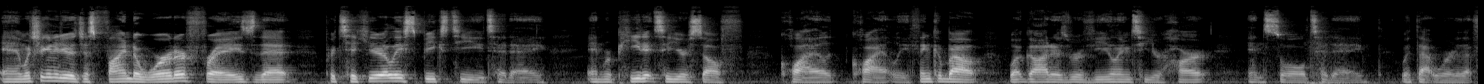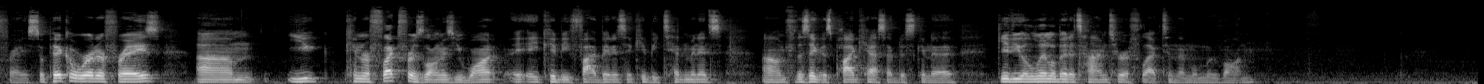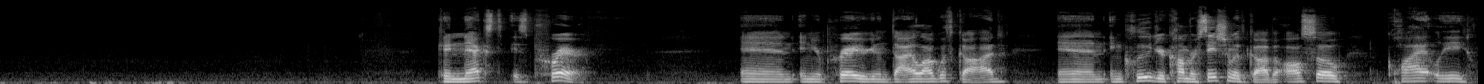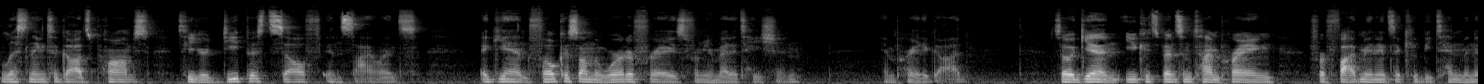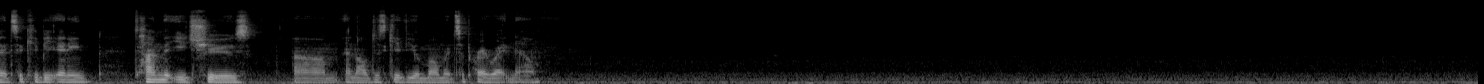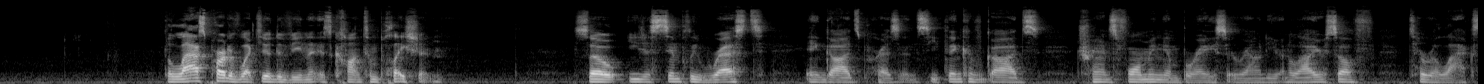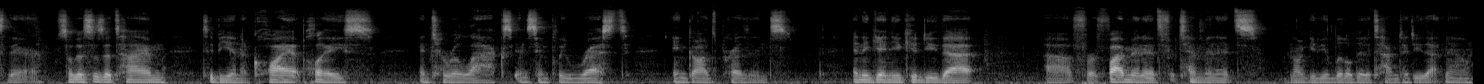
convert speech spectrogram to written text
And what you're going to do is just find a word or phrase that particularly speaks to you today and repeat it to yourself quiet, quietly. Think about what God is revealing to your heart and soul today with that word or that phrase. So pick a word or phrase. Um, you can reflect for as long as you want. It, it could be five minutes, it could be 10 minutes. Um, for the sake of this podcast, I'm just going to give you a little bit of time to reflect and then we'll move on. Okay, next is prayer. And in your prayer, you're going to dialogue with God and include your conversation with God, but also quietly listening to God's prompts to your deepest self in silence. Again, focus on the word or phrase from your meditation and pray to God. So, again, you could spend some time praying for five minutes, it could be 10 minutes, it could be any time that you choose. Um, and I'll just give you a moment to pray right now. The last part of Lectio Divina is contemplation. So you just simply rest in God's presence. You think of God's transforming embrace around you and allow yourself to relax there. So this is a time to be in a quiet place and to relax and simply rest in God's presence. And again, you could do that uh, for five minutes, for 10 minutes, and I'll give you a little bit of time to do that now.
